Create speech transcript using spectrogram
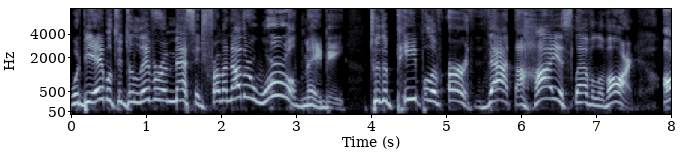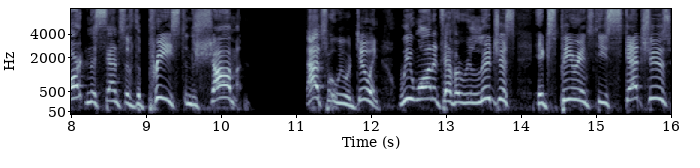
would be able to deliver a message from another world, maybe, to the people of earth. That, the highest level of art. Art in the sense of the priest and the shaman. That's what we were doing. We wanted to have a religious experience. These sketches,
